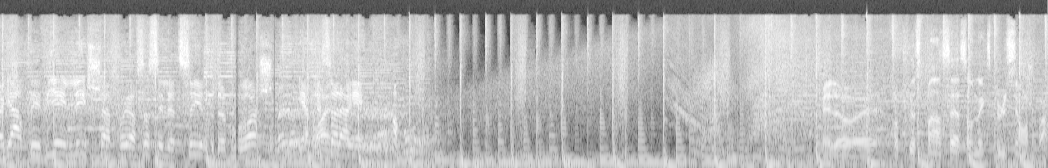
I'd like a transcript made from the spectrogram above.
Regardez bien l'échappeur. Ça, c'est le tir de Bourroche. Et après ça, l'arrêt. Mais là, euh, faut plus penser à son expulsion, je pense.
